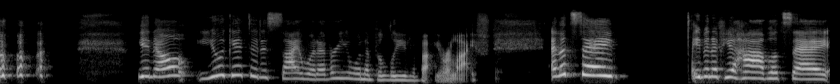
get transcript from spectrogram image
you know, you get to decide whatever you want to believe about your life. And let's say, even if you have, let's say,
